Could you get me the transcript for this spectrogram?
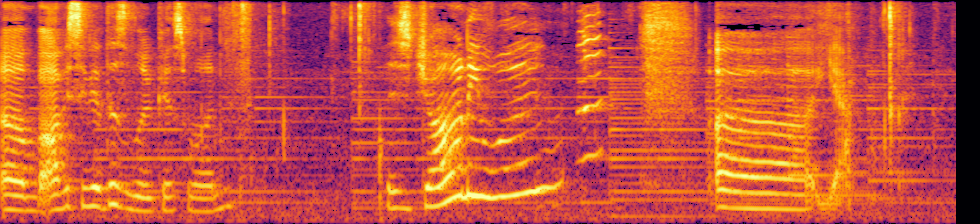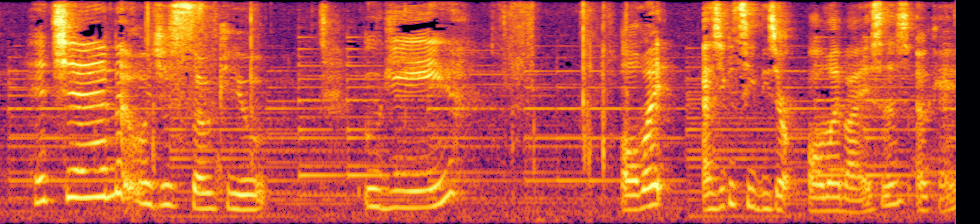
Um but obviously we have this Lucas one. This Johnny one. Uh yeah. Haechan which is so cute. Yuqi. All my, as you can see, these are all my biases. Okay.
